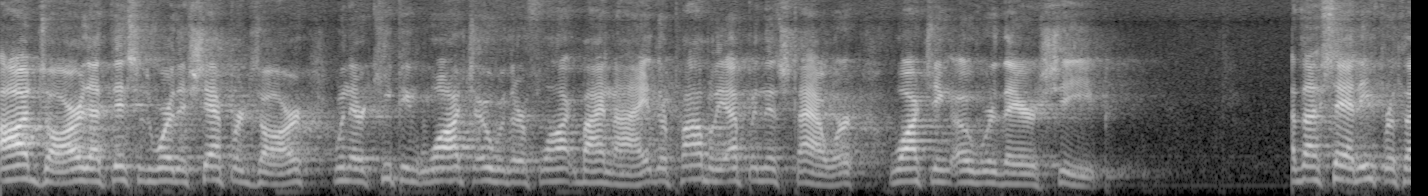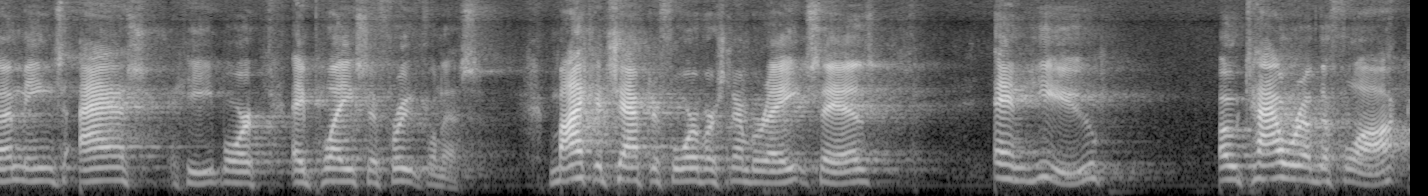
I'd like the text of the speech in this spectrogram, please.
Odds are that this is where the shepherds are when they're keeping watch over their flock by night. They're probably up in this tower watching over their sheep. As I said, Ephrathah means ash heap or a place of fruitfulness. Micah chapter 4, verse number 8 says, And you, O tower of the flock,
